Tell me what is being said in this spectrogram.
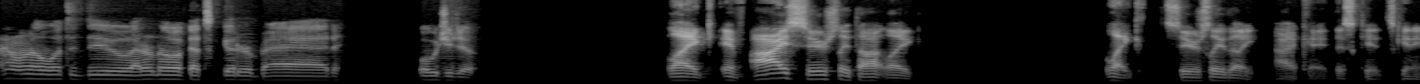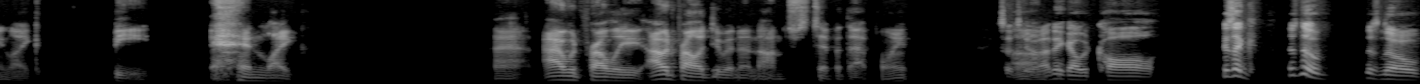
I don't know what to do. I don't know if that's good or bad. What would you do? like if I seriously thought like like seriously like okay, this kid's getting like beat and like uh, I would probably I would probably do an anonymous tip at that point. So too, Um, I think I would call because like there's no there's no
